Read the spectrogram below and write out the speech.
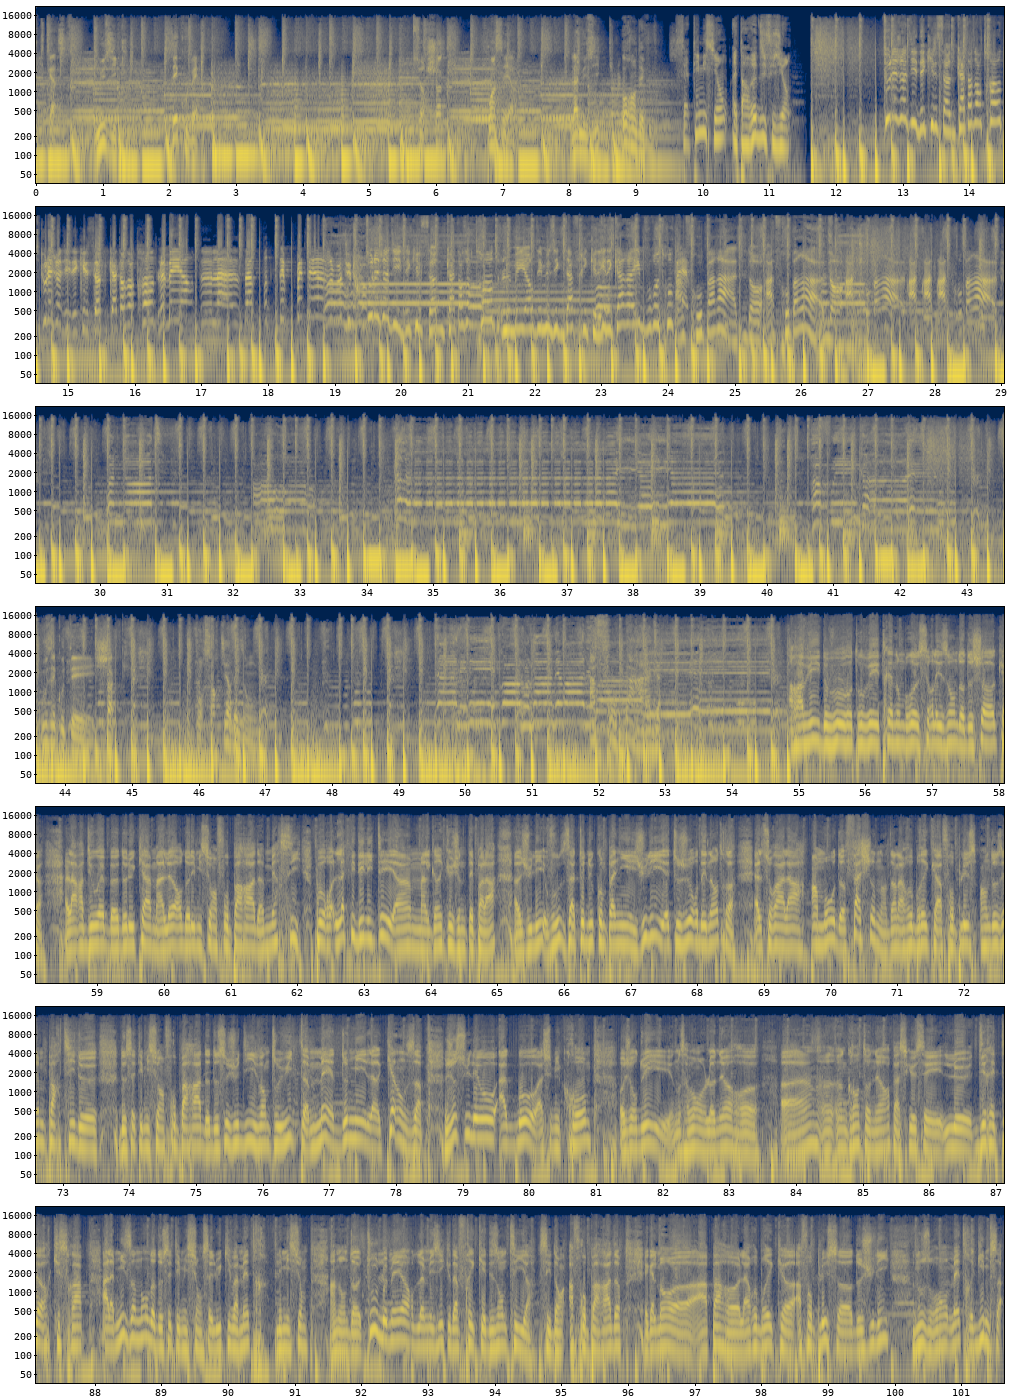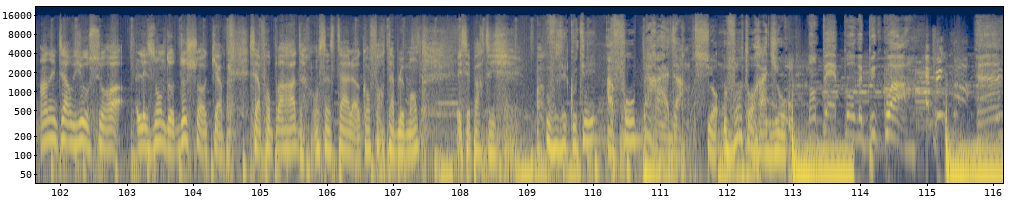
Podcast, musique, découverte. Sur choc.ca. La musique au rendez-vous. Cette émission est en rediffusion. Tous les jeudis dès qu'il sonne 14h30. Tous les jeudis dès qu'il sonne 14h30. Le meilleur de la Tous les jeudis dès qu'il sonne 14h30. Le meilleur des musiques d'Afrique et des Caraïbes vous retrouve Afro Parade dans Afro Parade. Dans Afro Parade. Afro Parade. Écoutez Choc pour sortir des ondes. Ravi de vous retrouver très nombreux sur les ondes de choc, la radio web de Lucam à l'heure de l'émission Info Parade. Merci pour la fidélité, hein, malgré que je n'étais pas là. Euh, Julie vous a tenu compagnie. Julie est toujours des nôtres. Elle sera là en mode fashion dans la rubrique Afro Plus en deuxième partie de, cette émission Afro Parade de ce jeudi 28 mai 2015. Je suis Léo Agbo à ce micro. Aujourd'hui, nous avons l'honneur, euh, un grand honneur parce que c'est le directeur qui sera à la mise en onde de cette émission. C'est lui qui va mettre l'émission en onde. Tout le meilleur de la musique d'Afrique et des Antilles, c'est dans Afro Parade. Également, euh, à part euh, la rubrique euh, Afro Plus euh, de Julie, nous aurons Maître Gims en interview sur euh, les ondes de choc. C'est Afro Parade, on s'installe confortablement et c'est parti. Vous écoutez Afro Parade sur votre radio. Mon père pauvre et puis quoi Et puis quoi Hein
